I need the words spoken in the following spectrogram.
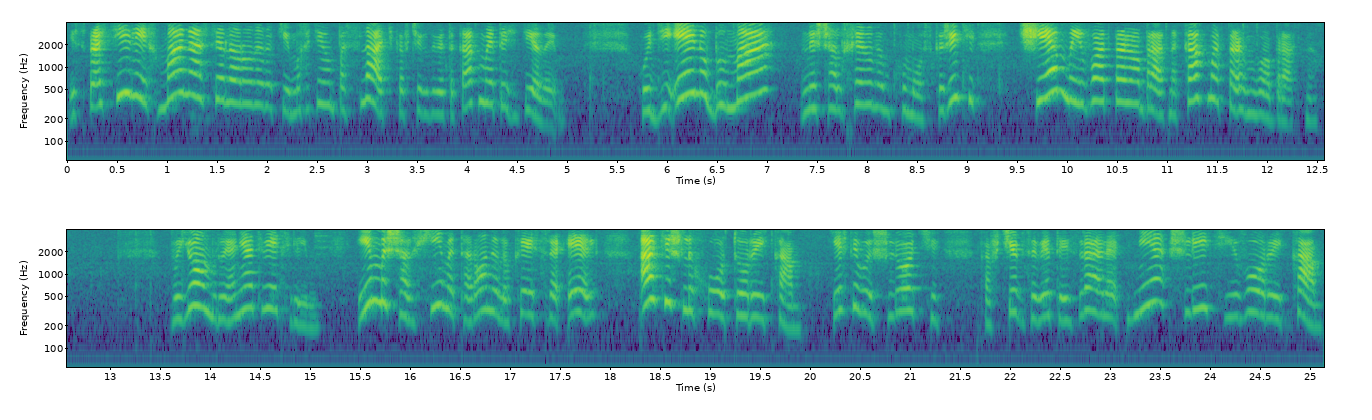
и спросили их, мана асела рода такие, мы хотим им послать ковчег завета, как мы это сделаем? Худиэну бума нешалхену. Скажите, чем мы его отправим обратно? Как мы отправим его обратно? В Йомру, и они ответили им, им мы шалхим это рон элоке Исраэль, альтишлиху торейкам. Если вы шлете ковчег завета Израиля, не шлите его рейкам,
